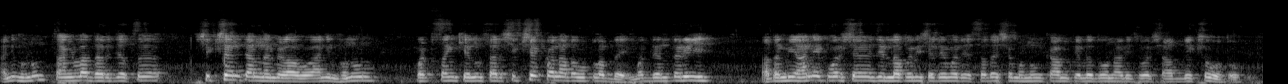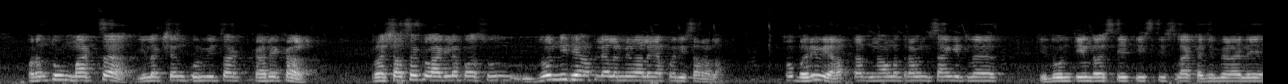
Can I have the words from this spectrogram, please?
आणि म्हणून चांगला दर्जाचं शिक्षण त्यांना मिळावं. आणि म्हणून पटसंख्येनुसार शिक्षक पण आता उपलब्ध आहे. मध्यंतरी आता मी अनेक वर्ष जिल्हा परिषदेमध्ये सदस्य म्हणून काम केलं. दोन अडीच वर्ष अध्यक्ष होतो. परंतु मागचा इलेक्शन पूर्वीचा कार्यकाळ प्रशासक लागल्यापासून जो निधी आपल्याला मिळाला या परिसराला तो भरीव आहे. आत्ताच नवनाथरावांनी सांगितलं की दोन तीन रस्ते तीस तीस लाखाचे मिळाले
